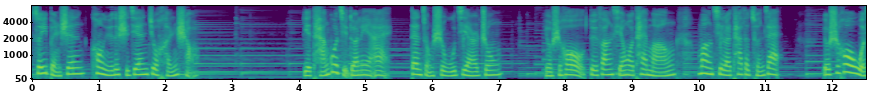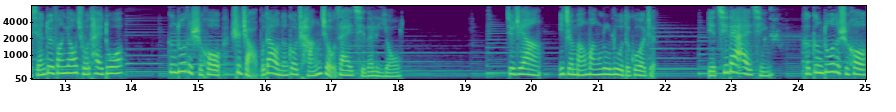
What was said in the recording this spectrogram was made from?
所以本身空余的时间就很少。也谈过几段恋爱，但总是无疾而终。有时候对方嫌我太忙，忘记了他的存在；有时候我嫌对方要求太多。更多的时候是找不到能够长久在一起的理由，就这样一直忙忙碌碌的过着，也期待爱情，可更多的时候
